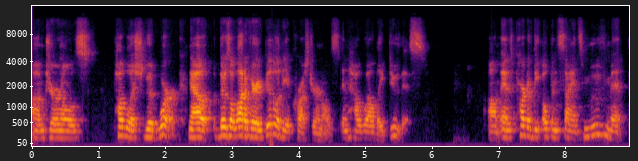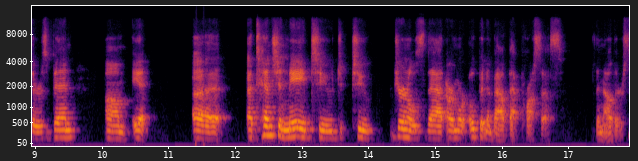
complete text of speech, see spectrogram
um, journals publish good work. Now, there's a lot of variability across journals in how well they do this. Um, and as part of the open science movement, there's been um, it, uh, attention made to, to journals that are more open about that process than others.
